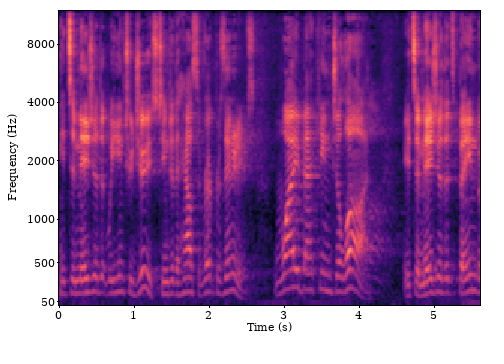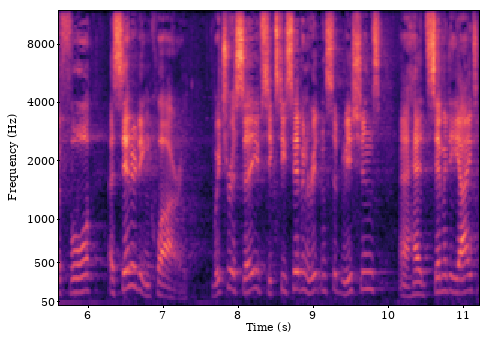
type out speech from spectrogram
It's a measure that we introduced into the House of Representatives way back in July. It's a measure that's been before a Senate inquiry, which received 67 written submissions, uh, had 78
